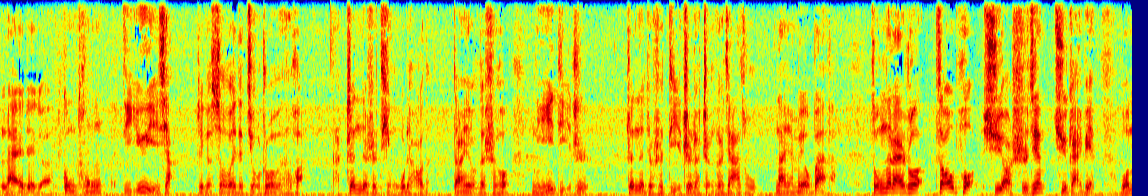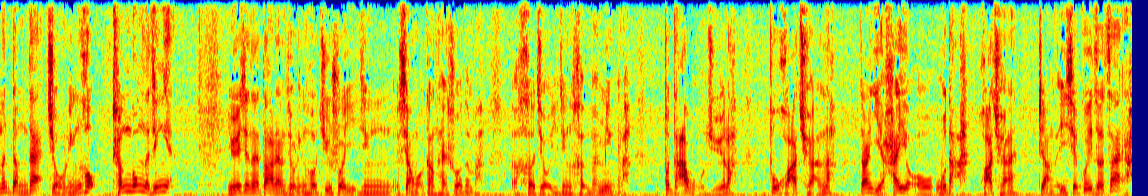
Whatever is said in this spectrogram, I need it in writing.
来这个共同抵御一下这个所谓的酒桌文化。啊，真的是挺无聊的。当然，有的时候你抵制，真的就是抵制了整个家族，那也没有办法。总的来说，糟粕需要时间去改变。我们等待九零后成功的经验，因为现在大量九零后据说已经像我刚才说的嘛，喝酒已经很文明了，不打五局了，不划拳了。当然也还有武打、划拳这样的一些规则在啊，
